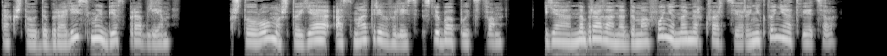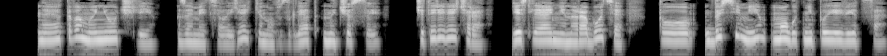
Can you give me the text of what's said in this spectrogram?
так что добрались мы без проблем. Что Рома, что я осматривались с любопытством. Я набрала на домофоне номер квартиры, никто не ответил. «Этого мы не учли», — заметила я, кинув взгляд на часы. «Четыре вечера. Если они на работе, то до семи могут не появиться».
